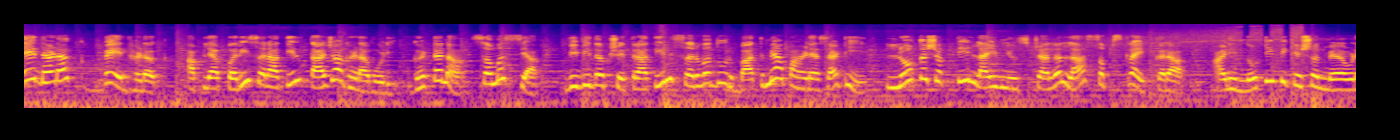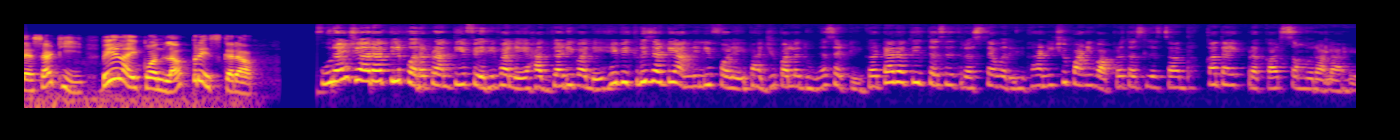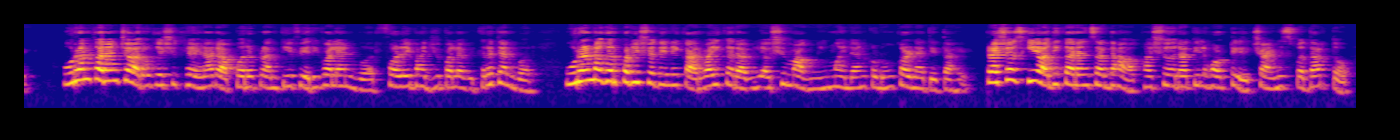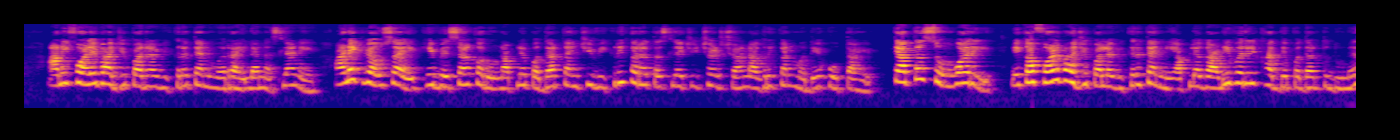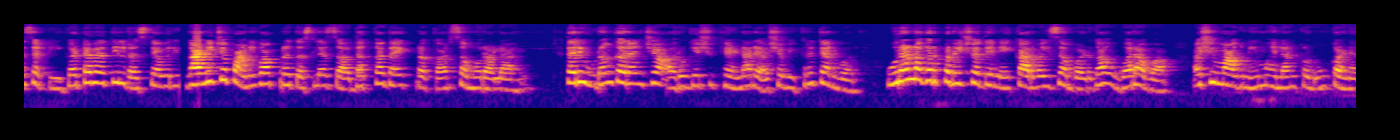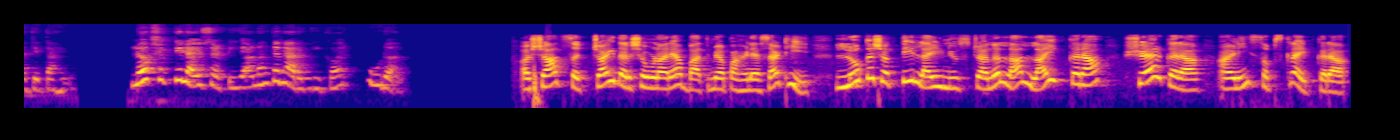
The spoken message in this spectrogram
दे धडक बेधडक आपल्या परिसरातील ताज्या घडामोडी घटना समस्या विविध क्षेत्रातील सर्वदूर बातम्या पाहण्यासाठी लोकशक्ती लाईव्ह न्यूज चॅनलला सबस्क्राईब करा आणि नोटिफिकेशन मिळवण्यासाठी बेल आयकॉनला प्रेस करा. उरण शहरातील परप्रांतीय फेरीवाले हातगाडीवाले हे विक्रीसाठी आणलेली फळे भाजीपाला धुण्यासाठी गटारातील तसेच रस्त्यावरील घाणीचे पाणी वापरत असल्याचा धक्कादायक प्रकार समोर आला आहे. उरणकरांच्या आरोग्याशी खेळणाऱ्या परप्रांतीय फेरीवाल्यांवर फळे भाजीपाला विक्रेत्यांवर उरण नगर परिषदेने कारवाई करावी अशी मागणी महिलांकडून करण्यात येत आहे. प्रशासकीय अधिकाऱ्यांचा धाक हा शहरातील हॉटेल चायनीज पदार्थ आणि फळे भाजीपाला विक्रेत्यांवर राहिला नसल्याने अनेक व्यावसायिक हे बेसळ करून आपल्या पदार्थांची विक्री करत असल्याची चर्चा नागरिकांमध्ये होत आहे. त्यातच सोमवारी एका फळ भाजीपाला विक्रेत्यांनी आपल्या गाडीवरील खाद्यपदार्थ धुण्यासाठी गटारातील रस्त्यावरील घाणीचे पाणी वापरत असल्याचा धक्कादायक प्रकार समोर आला आहे. तरी उरणकरांच्या आरोग्याशी खेळणाऱ्या अशा विक्रेत्यांवर उरा नगर परिषदेने कारवाईचा बडगा उभारावा अशी मागणी महिलांकडून करण्यात येत आहे. लोकशक्ती लाईव्हसाठी अनंत नारंगीकर उरण अशाच सच्चाई दर्शवणाऱ्या बातम्या पाहण्यासाठी लोकशक्ती लाईव्ह न्यूज चॅनलला लाईक करा शेअर करा आणि सबस्क्राईब करा.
